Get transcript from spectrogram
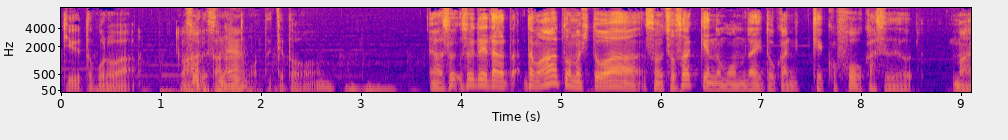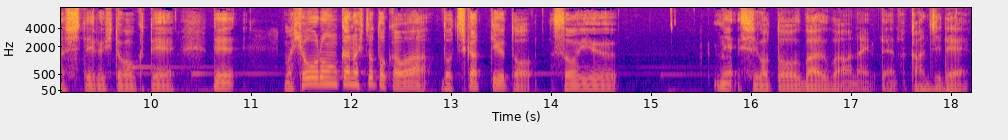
ていうところは、まああるかなと思うんだけど。いや、そそれで、だから多分アートの人は、その著作権の問題とかに結構フォーカス、まあしてる人が多くて、で、まあ評論家の人とかは、どっちかっていうと、そういう、ね、仕事を奪う奪わないみたいな感じで。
